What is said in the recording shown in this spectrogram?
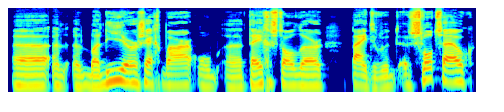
eh, een, een manier, zeg maar, om eh, tegenstander pijn te doen. Slot zei ook,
